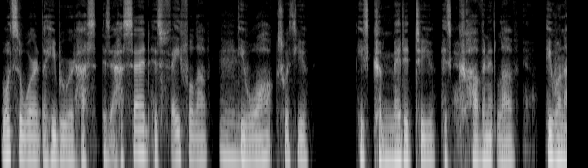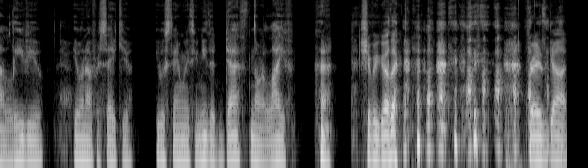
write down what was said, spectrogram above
What's the word? The Hebrew word has is it hesed? His faithful love. Mm. He walks with you. He's committed to you. His Yeah. covenant love. Yeah. He will not leave you. Yeah. He will not forsake you. He will stand with you. Neither death nor life. Should we go there? Praise God.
